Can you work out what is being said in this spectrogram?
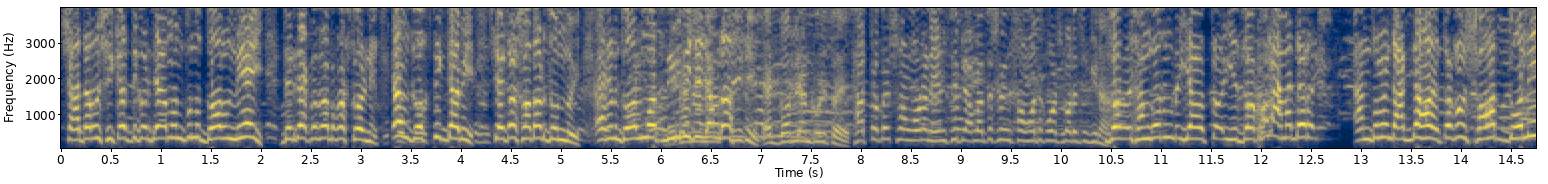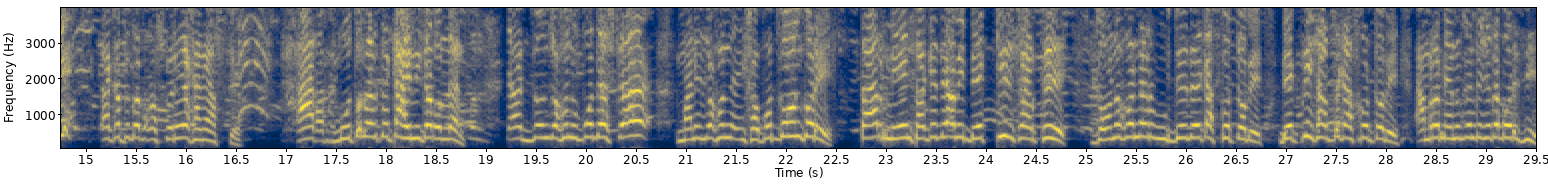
সাধারণ শিক্ষার্থী করেছে এমন কোন দল নেই যেটা একতা প্রকাশ করেনি। কারণ যৌক্তিক দাবি সেটা সবার জন্যই। এখানে দলমত নির্বিশেষে আমরা আসছি। ছাত্রদের সংগঠন এনসিপি আপনাদের সঙ্গে সংহতি প্রকাশ করেছে কিনা? য- সংগঠন তো- ই- যখন আমাদের আন্দোলন ডাক দেওয়া হয়, তখন সব দলই একত্রতা প্রকাশ করে এখানে আসছে। আর বোতলের যে কাহিনীটা বললেন, একজন যখন উপদেষ্টা মানে যখন শপথ গ্রহণ করে, তার মেন থাকে যে আমি ব্যক্তির স্বার্থে জনগণের ঊর্ধ্বে যে কাজ করতে হবে, ব্যক্তির স্বার্থে কাজ করতে হবে। আমরা ম্যানেজমেন্টে সেটা বলেছি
